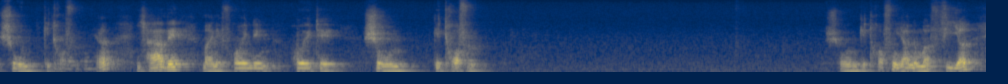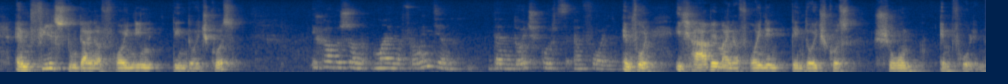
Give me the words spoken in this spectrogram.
schon getroffen. Ja? Ich habe meine Freundin heute schon getroffen. Schon getroffen, ja. Nummer vier. Empfiehlst du deiner Freundin den Deutschkurs? Ich habe schon meiner Freundin den Deutschkurs empfohlen. Empfohlen. Ich habe meiner Freundin den Deutschkurs schon empfohlen.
